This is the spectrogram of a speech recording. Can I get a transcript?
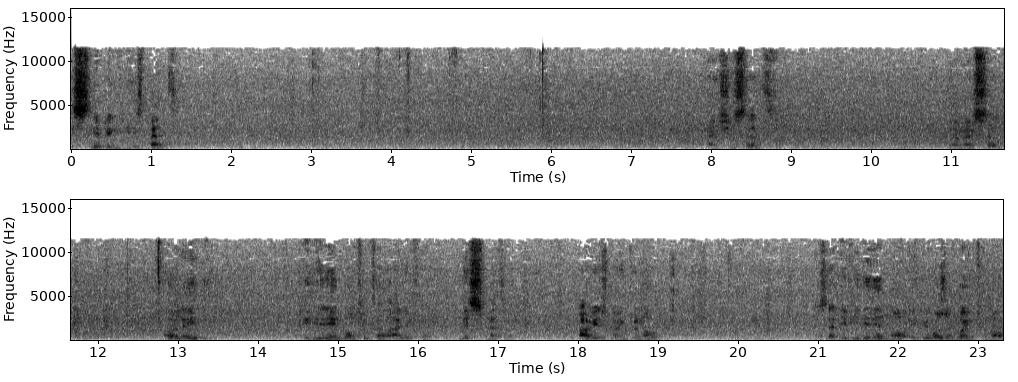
is sleeping in his bed. And she said, Ömer said, Oh lady, if you didn't go to tell Khalifa this matter, how he is going to know? I said, if he didn't know, if he wasn't going to know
